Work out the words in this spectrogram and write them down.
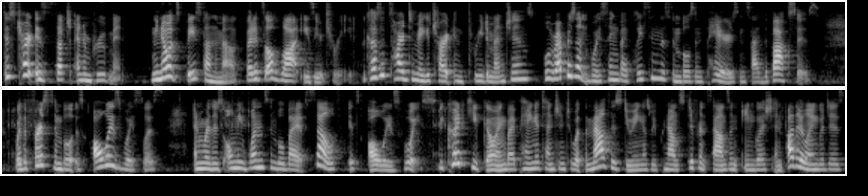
this chart is such an improvement. We know it's based on the mouth, but it's a lot easier to read. Because it's hard to make a chart in three dimensions, we'll represent voicing by placing the symbols in pairs inside the boxes, where the first symbol is always voiceless and where there's only one symbol by itself, it's always voice. We could keep going by paying attention to what the mouth is doing as we pronounce different sounds in English and other languages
